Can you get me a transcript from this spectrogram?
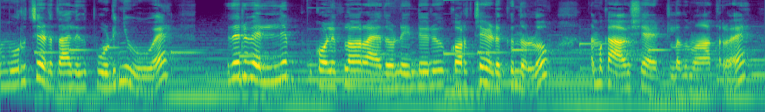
മുറിച്ചെടുത്താൽ ഇത് പൊടിഞ്ഞു പോവേ. ഇതൊരു വലിയ കോളിഫ്ലവർ ആയതുകൊണ്ട് ഇതിന്റെ ഒരു കുറച്ചേ എടുക്കുന്നുള്ളൂ. നമുക്ക് ആവശ്യമായിട്ടുള്ളത് മാത്രമേ.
